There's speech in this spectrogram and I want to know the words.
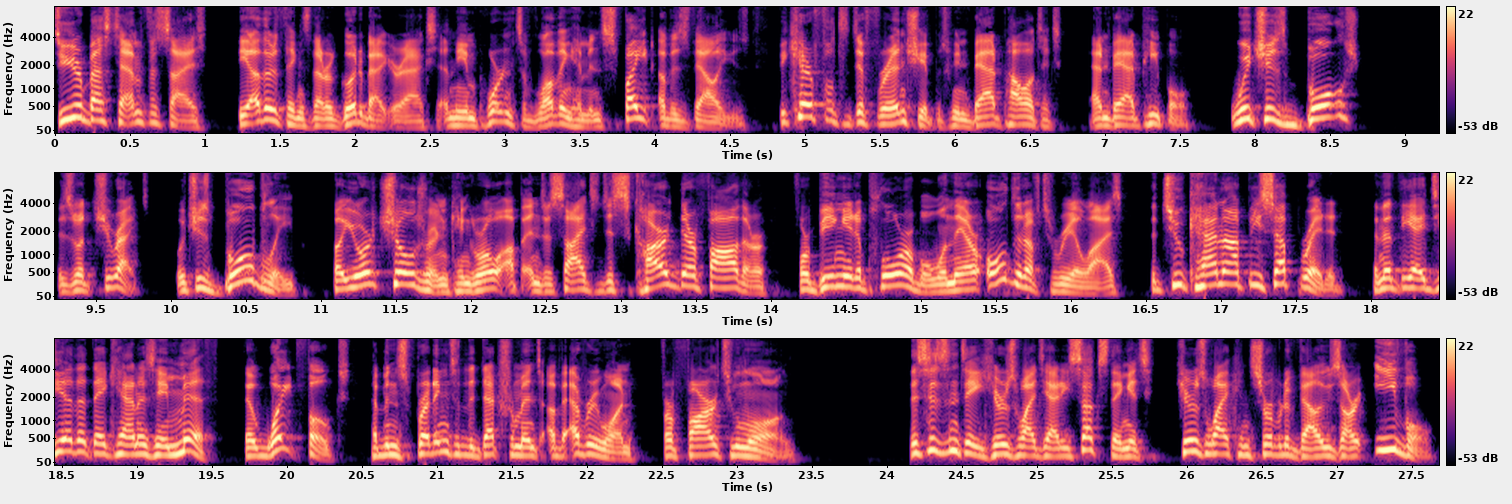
Do your best to emphasize the other things that are good about your ex and the importance of loving him in spite of his values. Be careful to differentiate between bad politics and bad people, which is bullshit is what she writes, which is bull bleep. But your children can grow up and decide to discard their father for being a deplorable when they are old enough to realize the two cannot be separated, and that the idea that they can is a myth that white folks have been spreading to the detriment of everyone for far too long. This isn't a here's why daddy sucks thing, it's here's why conservative values are evil.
